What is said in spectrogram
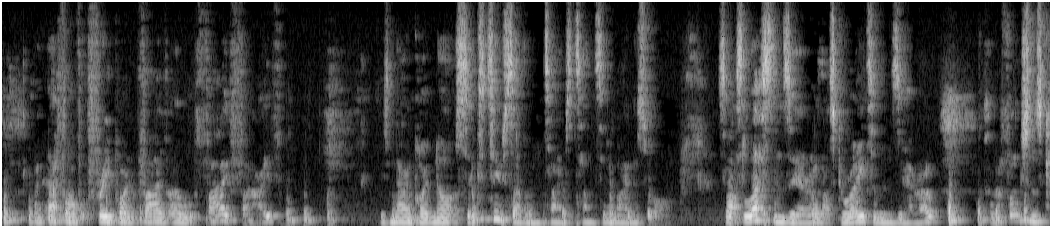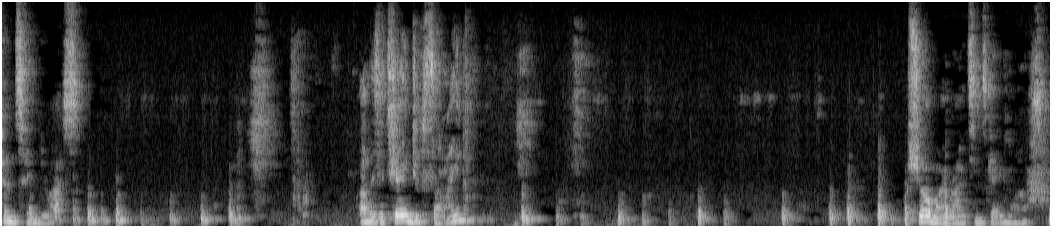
And f of 3.5055 is 9.0627 times 10 to the minus 4. So that's less than 0, that's greater than 0. So the function's continuous. and there's a change of sign. I'm sure my writing's getting worse.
